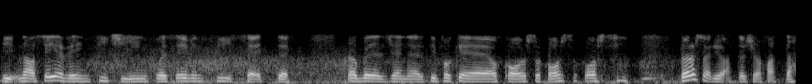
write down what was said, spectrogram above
no 6.25, 6.27, roba del genere, tipo che ho corso, corso, corso, però sono arrivato, ce l'ho fatta.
